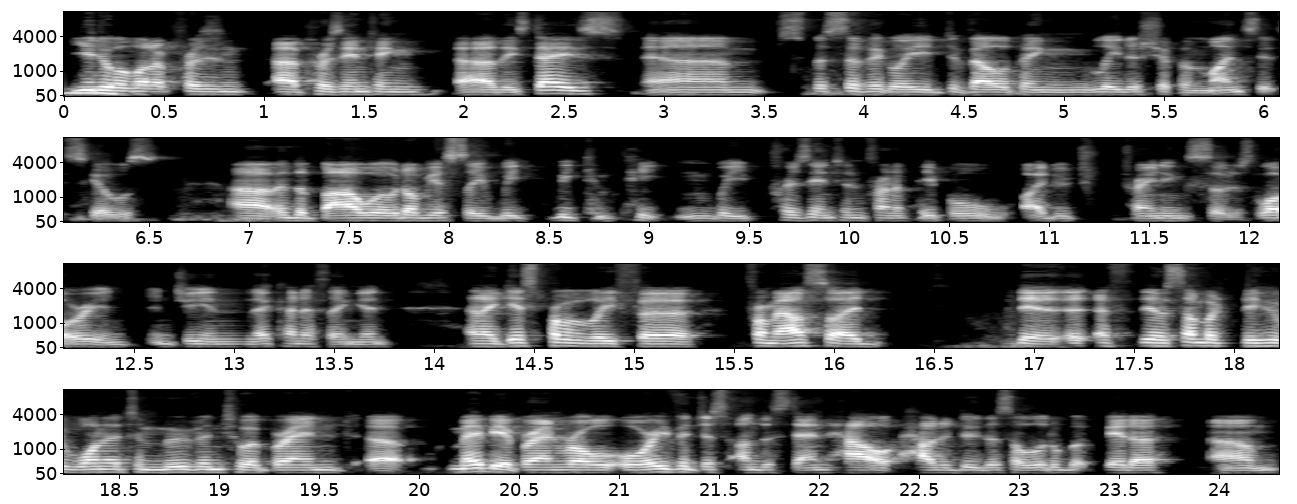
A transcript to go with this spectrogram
you do a mm. lot of present, uh, presenting uh, these days, um, specifically developing leadership and mindset skills. Uh, in the bar world, obviously, we, we compete and we present in front of people. I do trainings, so does Laurie and, and G and that kind of thing. And and I guess probably for from outside, there, if there was somebody who wanted to move into a brand, uh, maybe a brand role, or even just understand how how to do this a little bit better. Um,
